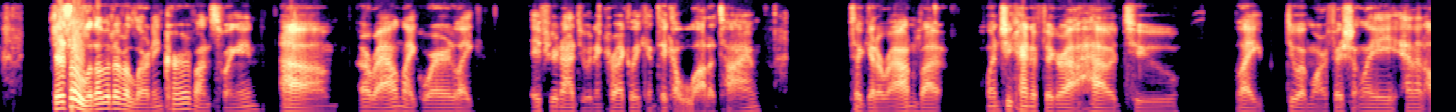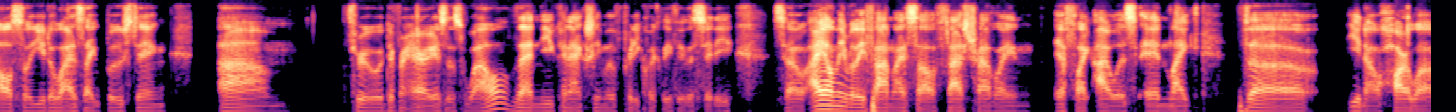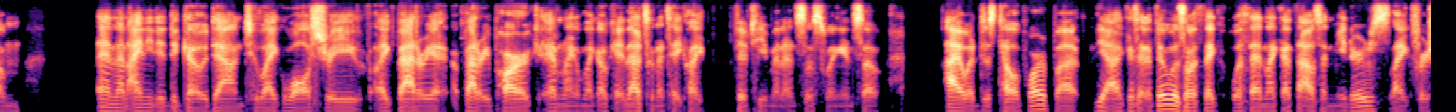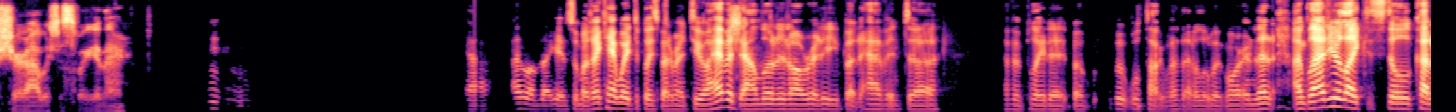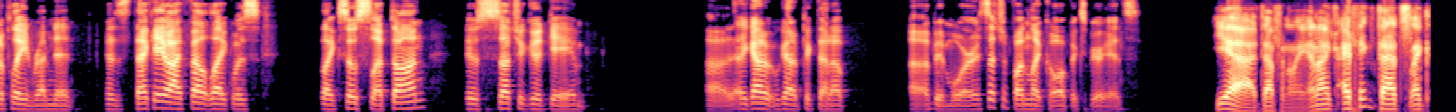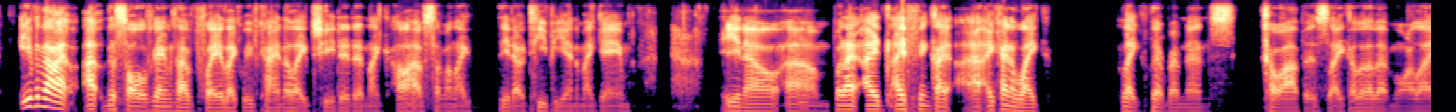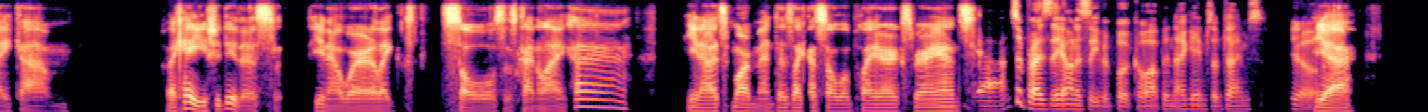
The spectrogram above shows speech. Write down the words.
there's a little bit of a learning curve on swinging um, around, like where like if you're not doing it correctly, it can take a lot of time to get around. But once you kind of figure out how to like do it more efficiently, and then also utilize like boosting um, through different areas as well, then you can actually move pretty quickly through the city. So I only really found myself fast traveling if like I was in like the you know Harlem and then I needed to go down to like Wall Street, like Battery Battery Park, and like I'm like, okay, that's gonna take like 15 minutes of swinging. So I would just teleport. But yeah, like I said, if it was with like within like a thousand meters, like for sure, I was just swinging there. Mhm. Yeah, I love that game so much. I can't wait to play Spider-Man 2. I have it downloaded already, but haven't uh haven't played it. But we'll talk about that a little bit more. And then I'm glad you're like still kind of playing Remnant because that game I felt like was like so slept on. It was such a good game. Uh, I got we got to pick that up uh, a bit more. It's such a fun like co-op experience. Yeah, definitely. And like I think that's like even though I, I the Souls games I've played, like we've kind of like cheated and like I'll have someone like you know TP into my game, you know. Mm. Um, but I I I think I I, I kind of like like the Remnant's co-op is like a little bit more like um like hey you should do this you know where like Souls is kind of like uh you know it's more meant as like a solo player experience. Yeah, I'm surprised they honestly even put co-op in that game sometimes. You know, Yeah,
